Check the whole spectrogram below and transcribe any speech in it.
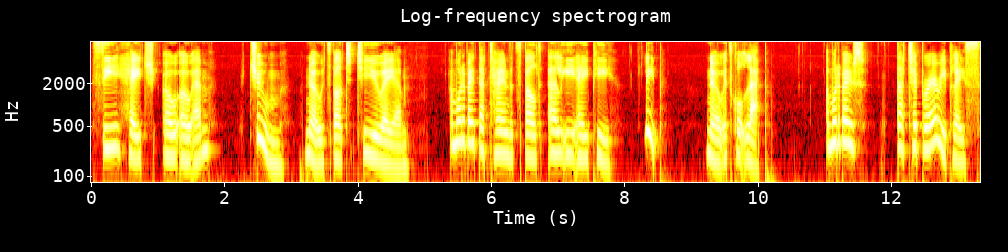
C H O O M? Choom. No, it's spelled T U A M. And what about that town that's spelled L E A P? Leap. No, it's called Lep. And what about that Tipperary place?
